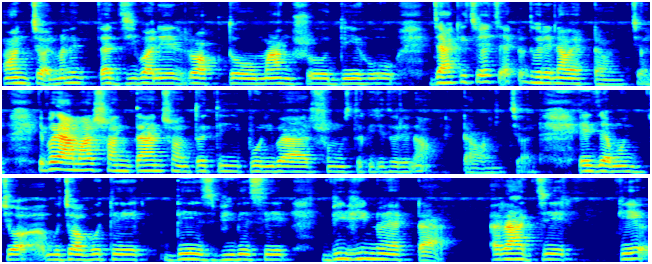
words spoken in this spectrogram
অঞ্চল মানে তার জীবনের রক্ত, মাংস, দেহ, যা কিছু আছে একটা ধরে নাও একটা অঞ্চল। এবারে আমার সন্তান, সন্ততি, পরিবার সমস্ত কিছু ধরে নাও একটা অঞ্চল। এই যেমন জগতের, দেশ বিদেশের বিভিন্ন একটা রাজ্যের কে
